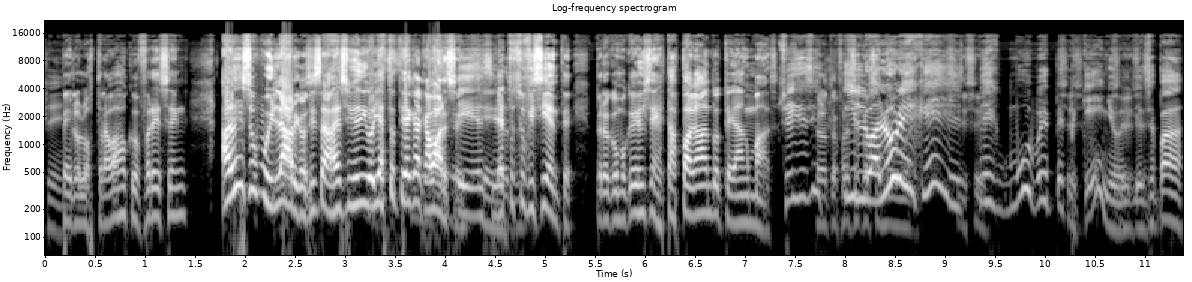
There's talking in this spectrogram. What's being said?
Sí. Pero los trabajos que ofrecen, a veces son muy largos, ¿sí sabes? A veces yo digo, ya esto tiene que acabarse. Sí, es ya esto es suficiente. Pero como que ellos dicen, estás pagando, te dan más. Sí, sí, sí. Y el valor es que es, muy es pequeño el que se paga.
